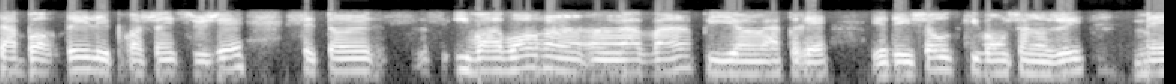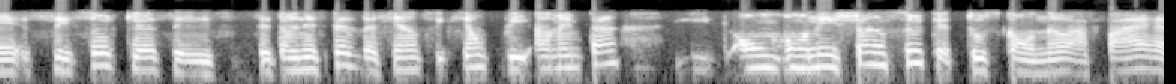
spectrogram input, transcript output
d'aborder les prochains sujets, c'est un, il va y avoir un, un avant puis un après il y a des choses qui vont changer, mais c'est sûr que c'est c'est une espèce de science-fiction. Puis en même temps, on, on est chanceux que tout ce qu'on a à faire,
